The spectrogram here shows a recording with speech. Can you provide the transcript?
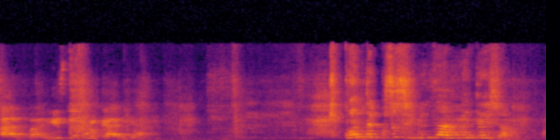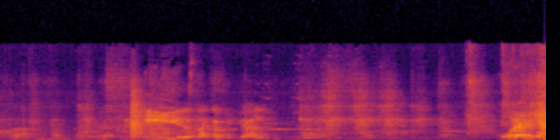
al país de Bulgaria. ¿Cuántas cosas se inventan en mente esa? ¿Y esta capital? Juraría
